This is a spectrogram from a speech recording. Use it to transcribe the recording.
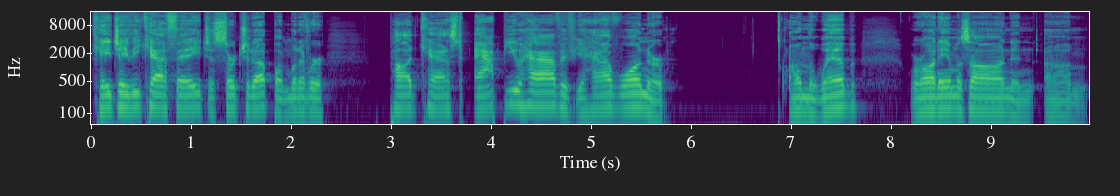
KJV Cafe. Just search it up on whatever podcast app you have, if you have one, or on the web. We're on Amazon and um,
